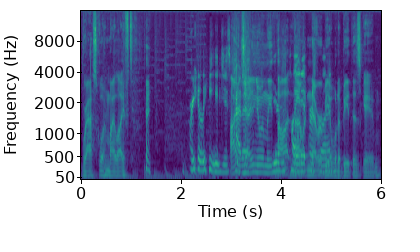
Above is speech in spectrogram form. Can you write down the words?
Rascal in my lifetime. Really, you just I kind of genuinely thought that I would never be able to beat this game.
